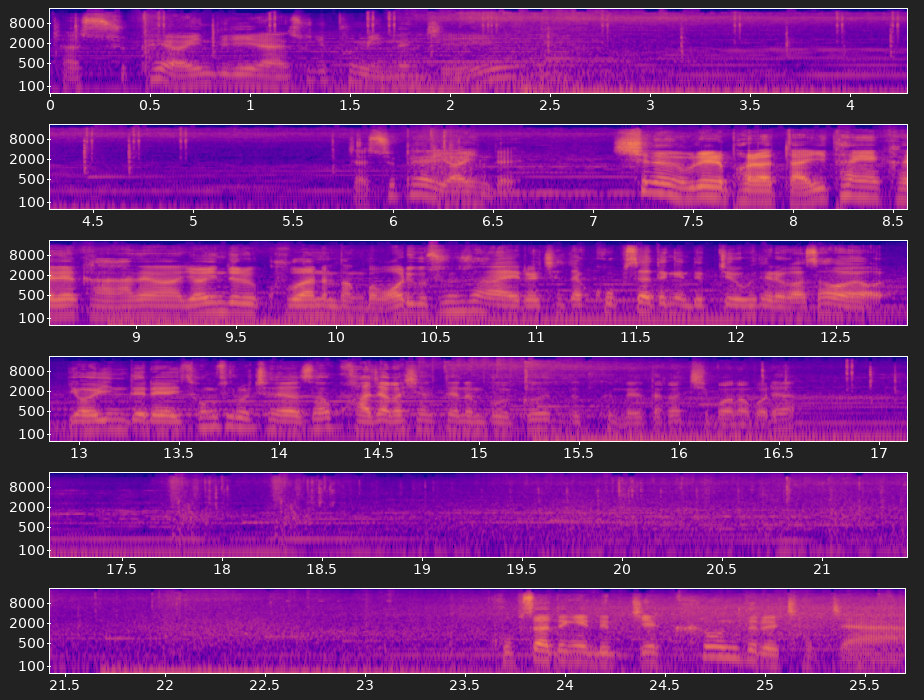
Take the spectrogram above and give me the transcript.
자, 숲의 여인들이라는 소지품이 있는지. 자, 숲의 여인들. 신은 우리를 버렸다. 이 땅에 가- 가능한 여인들을 구하는 방법. 어리고 순수한 아이를 찾아 곱사 등에 늪지르고 데려가서 여- 여인들의 성소를 찾아서 과자가 시작되는 부분 끝에다가 집어넣어 버려. 곱사등의 늪지에 크론들을 찾자.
